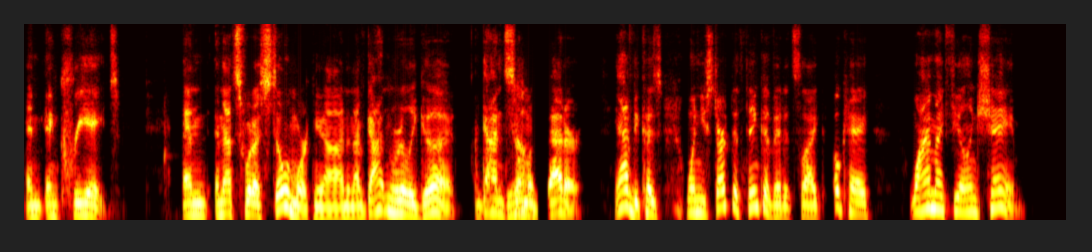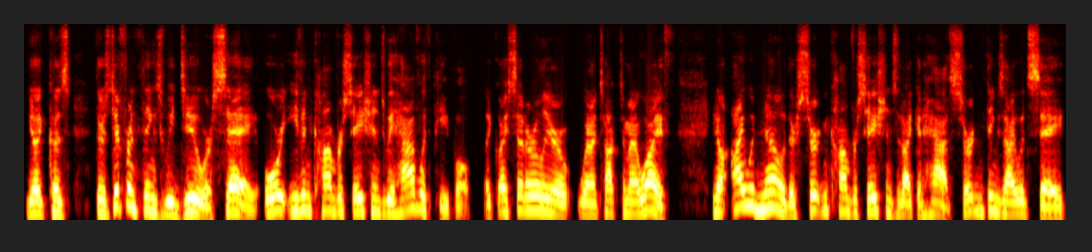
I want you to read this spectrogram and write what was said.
and and create and and that's what I still am working on and I've gotten really good. I've gotten yeah. so much better. Yeah, because when you start to think of it, it's like, okay, why am I feeling shame? You know, because there's different things we do or say, or even conversations we have with people. Like I said earlier, when I talked to my wife, you know, I would know there's certain conversations that I could have, certain things I would say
